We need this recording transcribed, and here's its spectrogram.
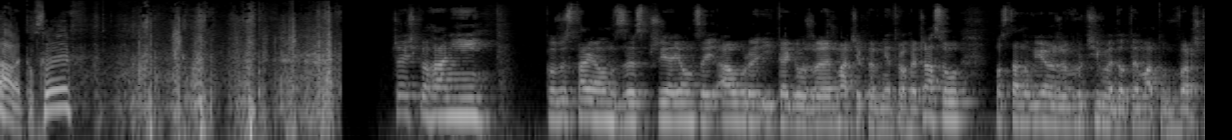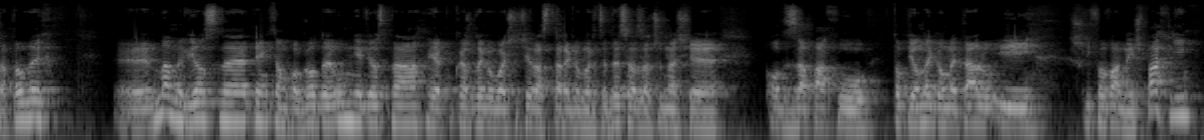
Ale to syf. Cześć kochani! Korzystając ze sprzyjającej aury i tego, że macie pewnie trochę czasu, postanowiłem, że wrócimy do tematów warsztatowych. Yy, Mamy wiosnę, piękną pogodę. U mnie wiosna, jak u każdego właściciela starego Mercedesa, zaczyna się od zapachu topionego metalu i szlifowanej szpachli.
